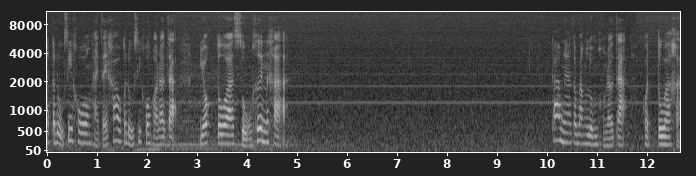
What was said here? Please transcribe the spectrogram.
กกระดูกซี่โครงหายใจเข้ากระดูกซี่โครงของเราจะยกตัวสูงขึ้นค่ะกล้ามเนื้อกระบังลมของเราจะหดตัวค่ะ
